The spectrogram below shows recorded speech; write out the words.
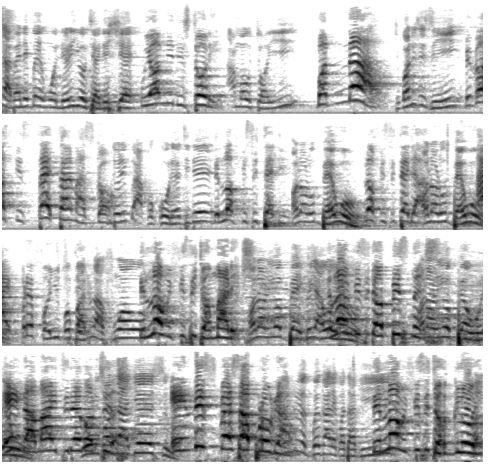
pass. dàbẹ́ ni pé ìwọ̀n ìlérí yóò tiẹ̀ ní ṣẹ. We all need the story Àmọ́ òtàn yìí But now, because his set time has come, the Lord visited him. The Lord visited her. I pray for you today. The Lord will visit your marriage. The Lord visit your business. In the mighty name of Jesus. In this special program, the Lord will visit your glory.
